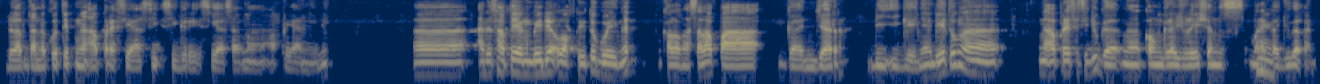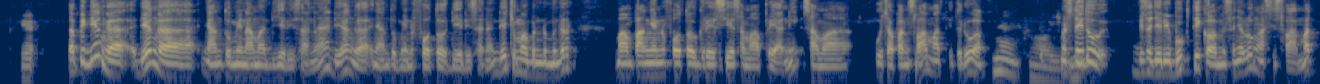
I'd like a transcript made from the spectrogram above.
dalam tanda kutip ngeapresiasi si Gracia sama Apriani ini. eh, ada satu yang beda waktu itu gue inget kalau nggak salah Pak Ganjar di IG-nya dia tuh nge nge-apresiasi juga nge congratulations mereka juga kan. Iya. Tapi dia nggak dia nggak nyantumin nama dia di sana, dia nggak nyantumin foto dia di sana. Dia cuma bener-bener mampangin foto Gracia sama Apriani sama ucapan selamat itu doang. Oh, iya. Maksudnya itu bisa jadi bukti kalau misalnya lu ngasih selamat,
